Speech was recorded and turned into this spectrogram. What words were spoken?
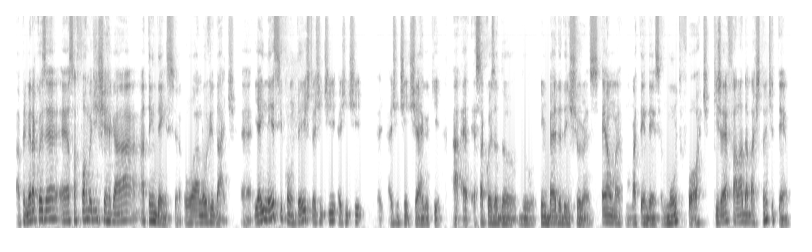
a primeira coisa é, é, essa forma de enxergar a tendência ou a novidade. É, e aí, nesse contexto, a gente, a gente a gente enxerga que a, é, essa coisa do, do, embedded insurance é uma, uma tendência muito forte, que já é falada há bastante tempo,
